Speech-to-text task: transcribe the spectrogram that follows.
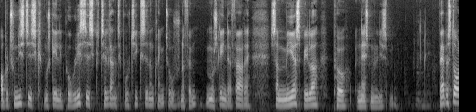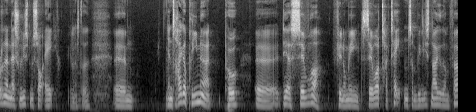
opportunistisk, måske lidt populistisk tilgang til politik siden omkring 2015, måske endda før da, som mere spiller på nationalismen. Hvad består den af nationalisme så af, et eller andet sted? Øh, den trækker primært på øh, det her sævre fænomen. Sevre-traktaten, som vi lige snakkede om før,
